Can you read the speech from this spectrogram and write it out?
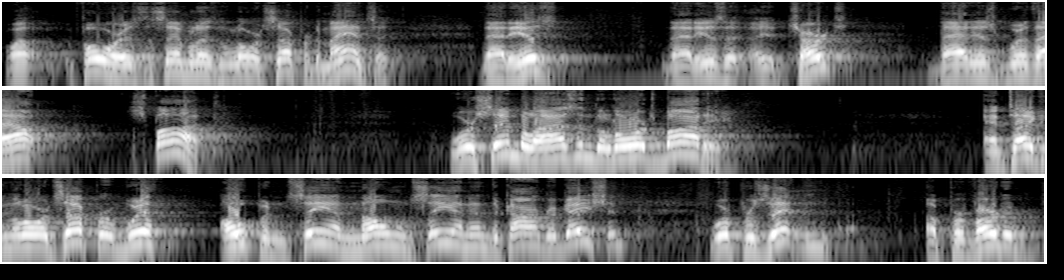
Well, four is the symbolism of the Lord's Supper demands it. That is, that is a, a church that is without spot. We're symbolizing the Lord's body and taking the Lord's Supper with open sin, known sin in the congregation. We're presenting a perverted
